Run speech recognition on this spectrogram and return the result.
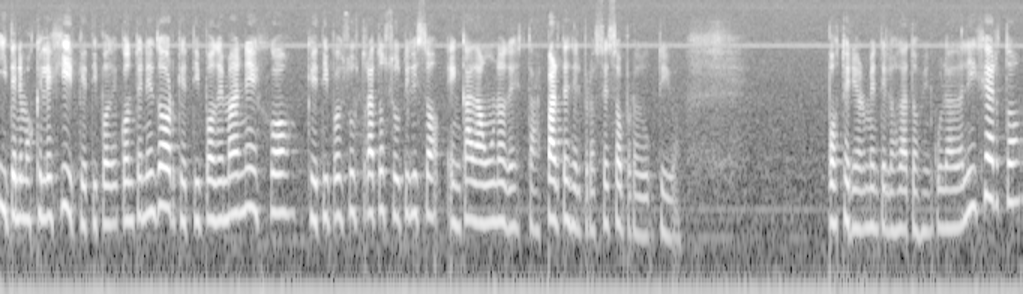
y tenemos que elegir qué tipo de contenedor, qué tipo de manejo, qué tipo de sustrato se utilizó en cada una de estas partes del proceso productivo. Posteriormente los datos vinculados al injerto,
